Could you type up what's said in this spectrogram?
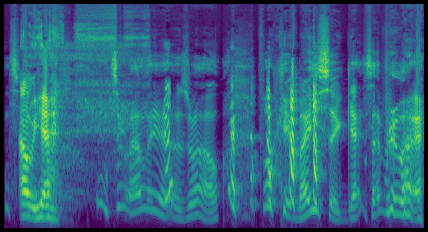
into oh yeah into Elliot as well? fucking Mason gets everywhere.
